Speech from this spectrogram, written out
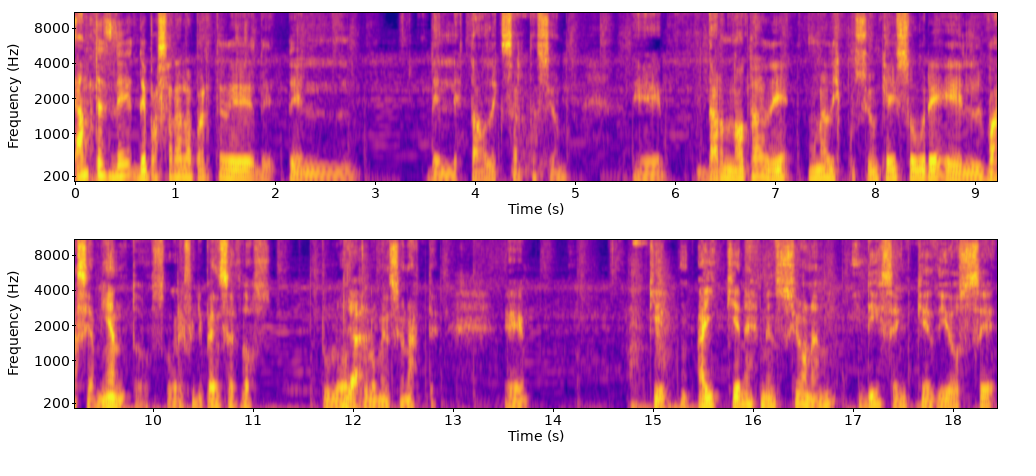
antes de, pasar a la parte del, estado de exaltación, eh, dar nota de una discusión que hay sobre el vaciamiento, sobre Filipenses 2. Tú lo, tú lo mencionaste. Eh, que hay quienes mencionan y dicen que Dios se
